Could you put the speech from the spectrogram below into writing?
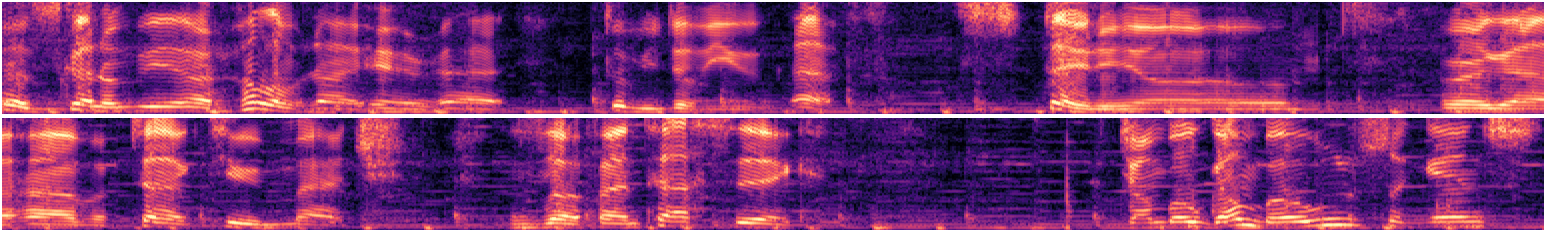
It's gonna be a hell of a night here at WWF Stadium. We're gonna have a tag team match. The Fantastic Jumbo Gumbos against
